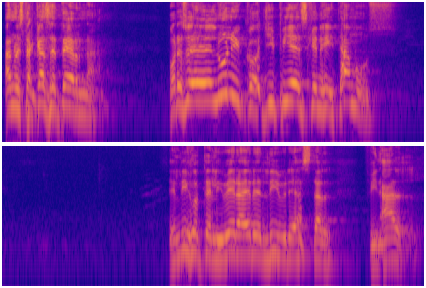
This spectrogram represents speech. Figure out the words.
A nuestra casa eterna. Por eso es el único GPS que necesitamos. Si el Hijo te libera, eres libre hasta el final.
